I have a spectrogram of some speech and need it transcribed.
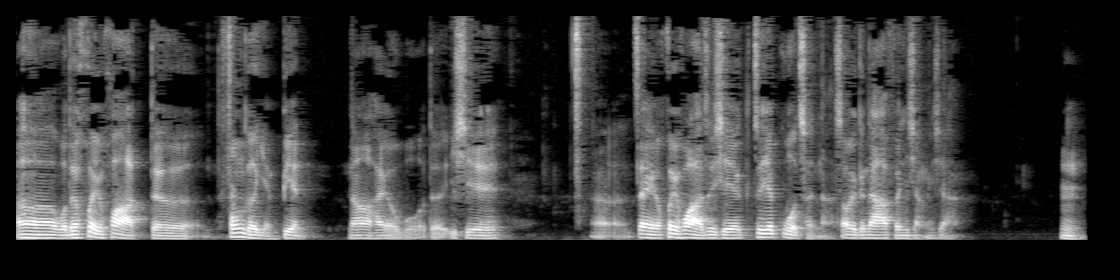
呃，我的绘画的风格演变。然后还有我的一些，呃，在绘画这些这些过程啊，稍微跟大家分享一下。嗯，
